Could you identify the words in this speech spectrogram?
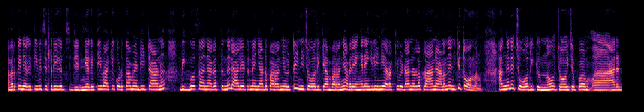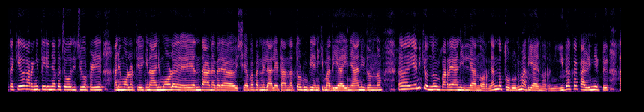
അവർക്ക് നെഗറ്റീവ് ചിത്രീകരിച്ച് നെഗറ്റീവാക്കി കൊടുക്കാൻ വേണ്ടിയിട്ടാണ് ബിഗ് ബോസ് അതിനകത്തുനിന്ന് ലാലേട്ടനെ ഇങ്ങോട്ട് പറഞ്ഞു വിട്ട് ഇനി ചോദിക്കാൻ പറഞ്ഞ് അവരെ എങ്ങനെയെങ്കിലും ഇനി ഇറക്കി വിടാനുള്ള പ്ലാനാണെന്ന് എനിക്ക് തോന്നുന്നു അങ്ങനെ ചോദിക്കുന്നു. ചോദിച്ചപ്പോൾ ആരടുത്തൊക്കെയോ കറങ്ങി തിരിഞ്ഞൊക്കെ ചോദിച്ചു. അപ്പോഴേ അനുമോളെടുത്ത് ചോദിക്കണം അനുമോൾ എന്താണ് ഇവരെ വിഷയം? അപ്പം പറഞ്ഞു ലാലേട്ടൻ അന്നത്തോടുകൂടി എനിക്ക് മതിയായി. ഞാനിതൊന്നും ഇതൊന്നും എനിക്കൊന്നും പറയാനില്ല എന്ന് പറഞ്ഞു അന്നത്തോടുകൂടി മതിയായെന്ന് പറഞ്ഞു. ഇതൊക്കെ കഴിഞ്ഞിട്ട് ആ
